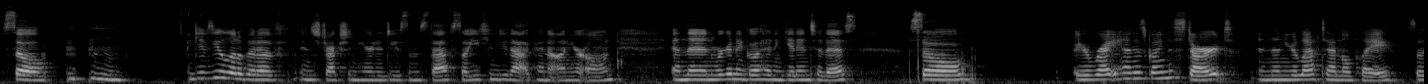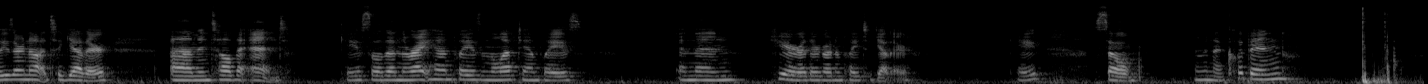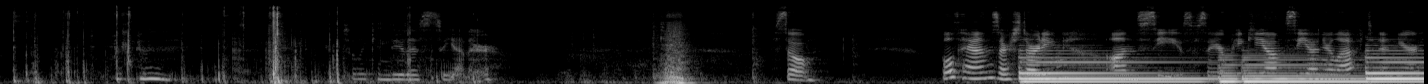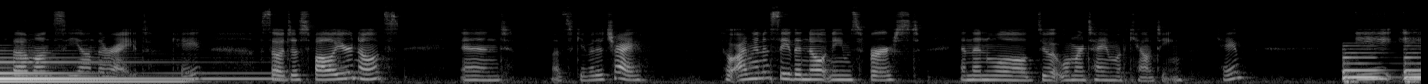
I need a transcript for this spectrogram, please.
So it gives you a little bit of instruction here to do some stuff, so you can do that kind of on your own. And then we're gonna go ahead and get into this. So your right hand is going to start and then your left hand will play. So these are not together um, until the end. Okay, so then the right hand plays and the left hand plays. And then here they're going to play together. Okay, so I'm gonna clip in so we can do this together. So both hands are starting on C's. So your pinky on C on your left and your thumb on C on the right, okay? So just follow your notes and let's give it a try. So I'm gonna say the note names first and then we'll do it one more time with counting, okay? E, E,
